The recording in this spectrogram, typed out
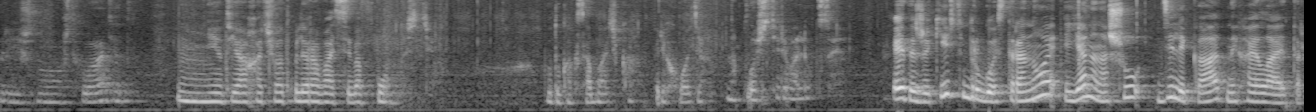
Риш, ну может хватит? Нет, я хочу отполировать себя полностью. Буду как собачка в переходе на площади революции. Этой же кистью другой стороной я наношу деликатный хайлайтер.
